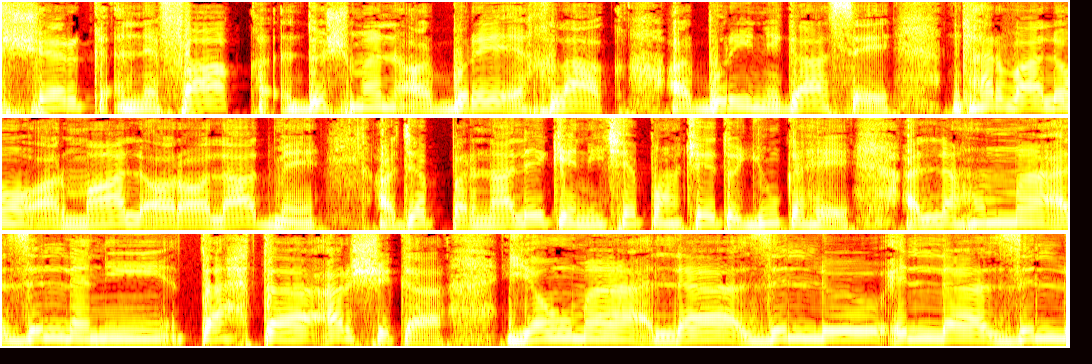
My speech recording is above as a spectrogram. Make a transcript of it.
شرک، نفاق، دشمن اور برے اخلاق اور بری نگاہ سے گھر والوں اور مال اور اولاد میں۔ اور جب پرنالے کے نیچے پہنچے تو یوں کہے اللہ ازلنی تحت عرشکا یوم لا ذل الا ذل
